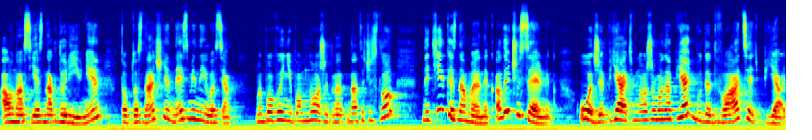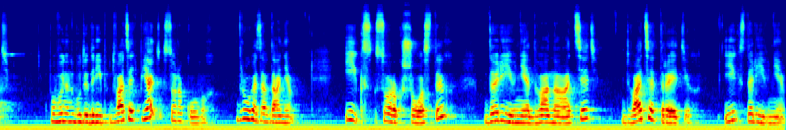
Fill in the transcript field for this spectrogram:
а у нас є знак дорівнює, тобто значення не змінилося. Ми повинні помножити на, це число не тільки знаменник, але й чисельник. Отже, 5 множимо на 5 буде 25. Повинен бути дріб 25 сорокових. Друге завдання. Х 46 дорівнює 12 23. Х дорівнює.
